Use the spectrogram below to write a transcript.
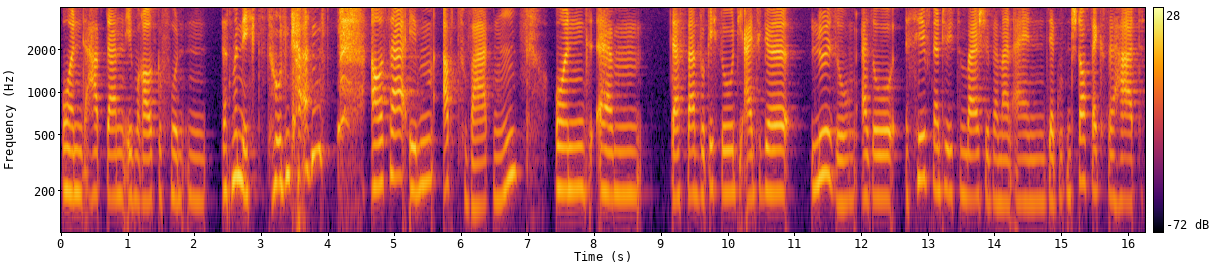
Und habe dann eben rausgefunden, dass man nichts tun kann, außer eben abzuwarten. Und ähm, das war wirklich so die einzige Lösung. Also es hilft natürlich zum Beispiel, wenn man einen sehr guten Stoffwechsel hat,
